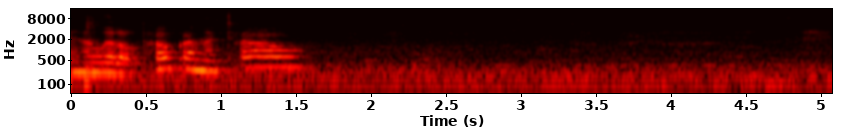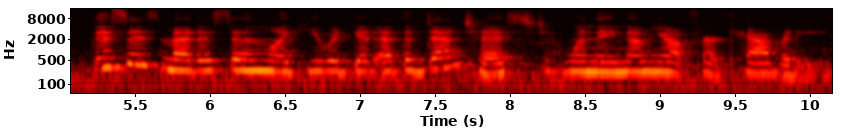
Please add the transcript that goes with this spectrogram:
and a little poke on the toe. This is medicine like you would get at the dentist when they numb you up for a cavity.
